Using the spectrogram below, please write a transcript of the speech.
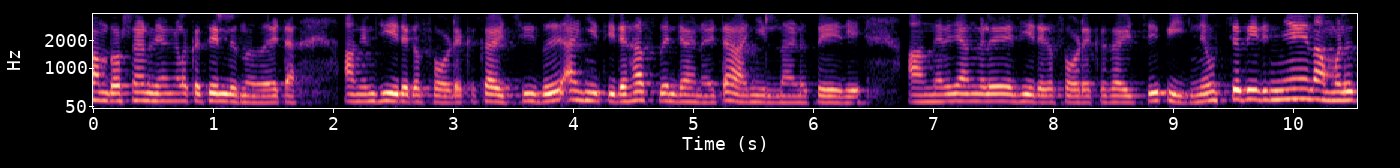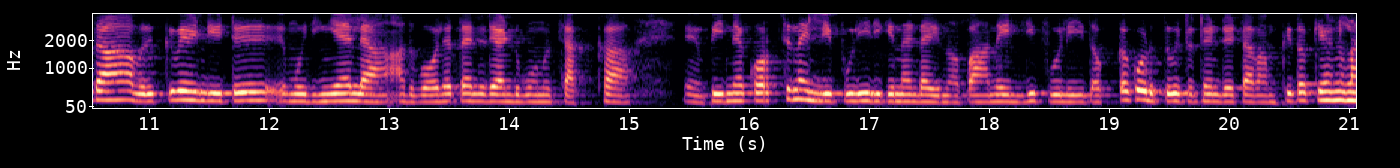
സന്തോഷമാണ് ഞങ്ങളൊക്കെ ചെല്ലുന്നത് കേട്ടോ. അങ്ങനെ ജീരക സോഡയൊക്കെ കഴിച്ചു. ഇത് അനിയത്തിയുടെ ഹസ്ബൻഡാണ് കേട്ടോ. അനിൽ എന്നാണ് പേര്. അങ്ങനെ ഞങ്ങൾ ജീരക സോഡയൊക്കെ കഴിച്ച് പിന്നെ ഉച്ച തിരിഞ്ഞ് നമ്മൾ അവർക്ക് വേണ്ടിയിട്ട് മുരിങ്ങയില അതുപോലെ തന്നെ രണ്ട് മൂന്ന് ചക്ക പിന്നെ കുറച്ച് നെല്ലിപ്പുളി ഇരിക്കുന്നുണ്ടായിരുന്നു. അപ്പോൾ ആ നെല്ലിപ്പുളി ഇതൊക്കെ കൊടുത്തു വിട്ടിട്ടുണ്ട് കേട്ടോ. നമുക്കിതൊക്കെയാണുള്ള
